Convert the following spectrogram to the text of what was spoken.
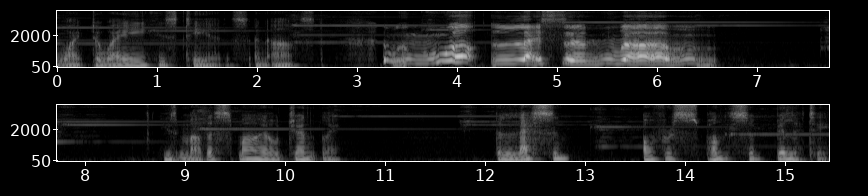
wiped away his tears and asked, What lesson, Mum? His mother smiled gently. The lesson of responsibility.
